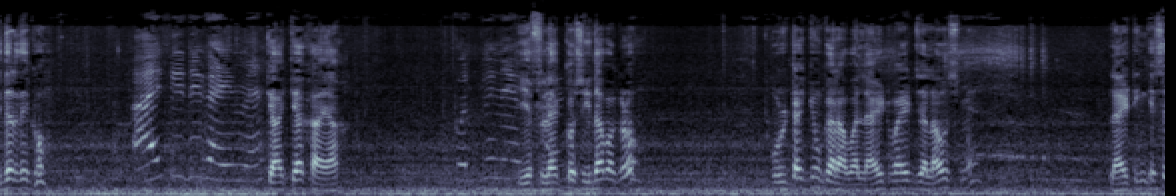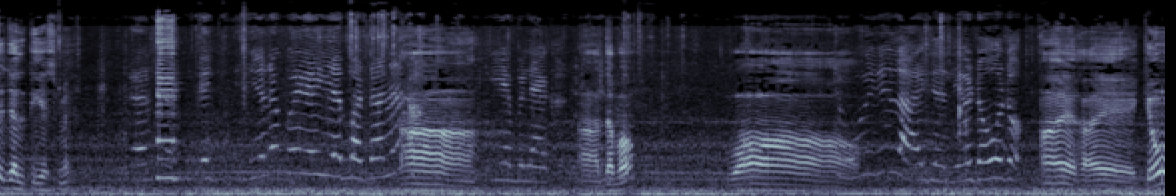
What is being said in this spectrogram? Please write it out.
इधर देखो। आई सीधी गई मैं। क्या क्या खाया? कुछ भी नहीं। ये फ्लैग को सीधा पकड़ो। उल्टा क्यों करा हुआ? लाइट वाइट जलाओ इसमें। लाइटिंग कैसे जलती है इसमें? है। हाँ। ये ब्लैक हाँ दबाओ। वाह। तो है हाय हाय। क्यों?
